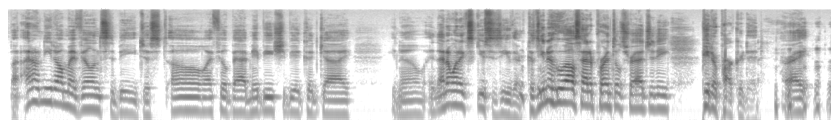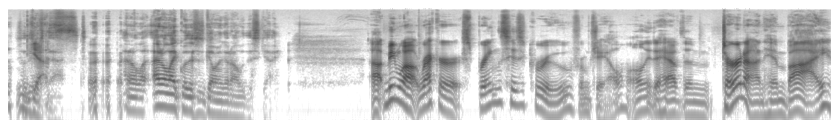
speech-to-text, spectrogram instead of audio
but I don't need all my villains to be just, oh, I feel bad. Maybe you should be a good guy, you know? And I don't want excuses either, because you know who else had a parental tragedy? Peter Parker did. All right. So that. I don't like. I don't like where this is going at all with this guy. Uh, meanwhile, Wrecker springs his crew from jail, only to have them turn on him by.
